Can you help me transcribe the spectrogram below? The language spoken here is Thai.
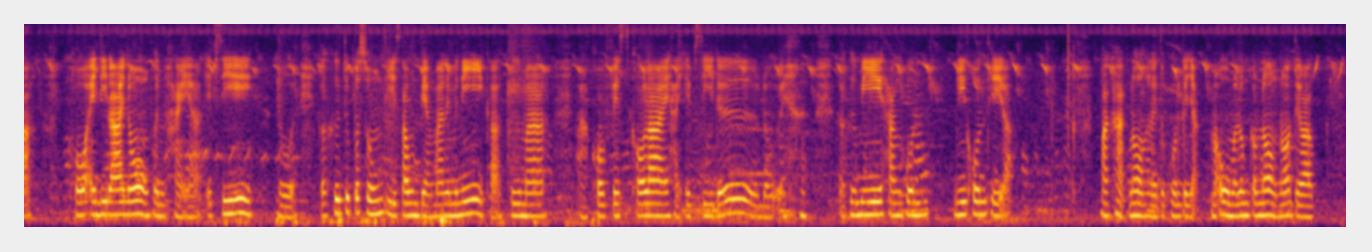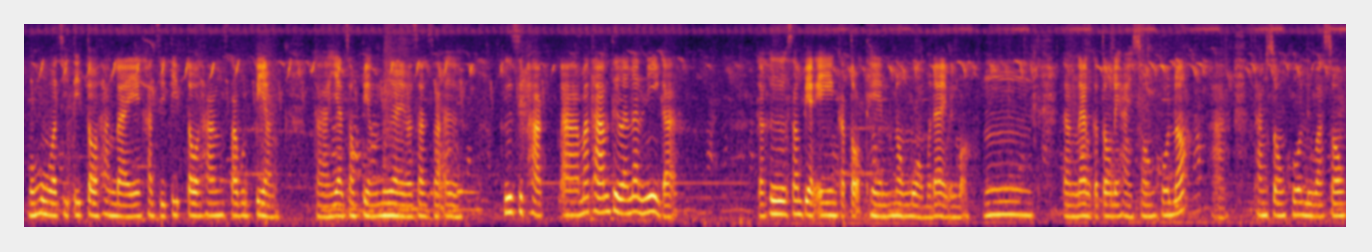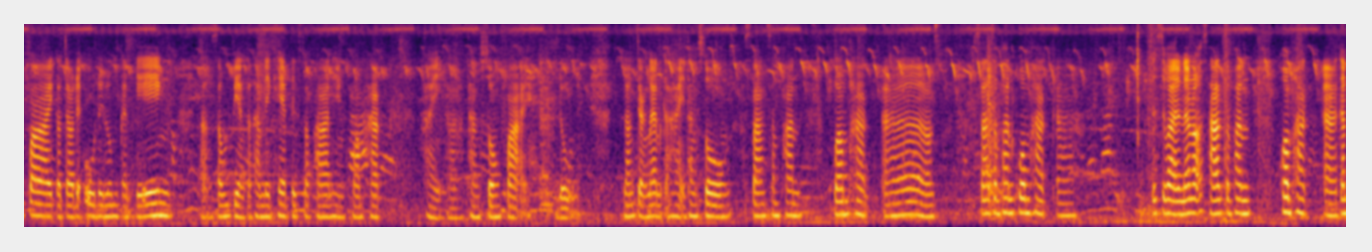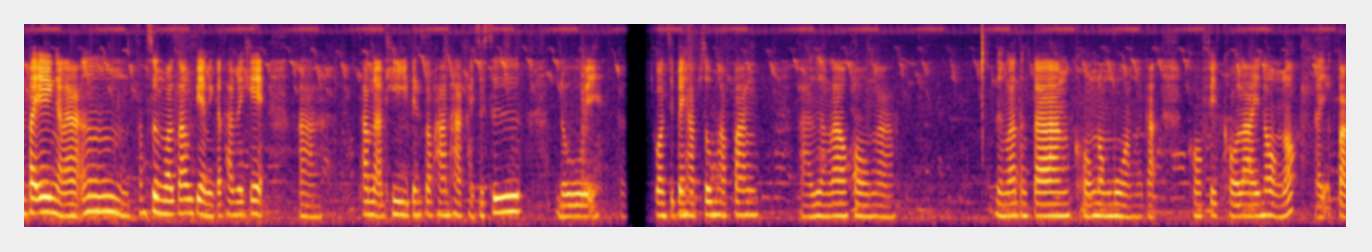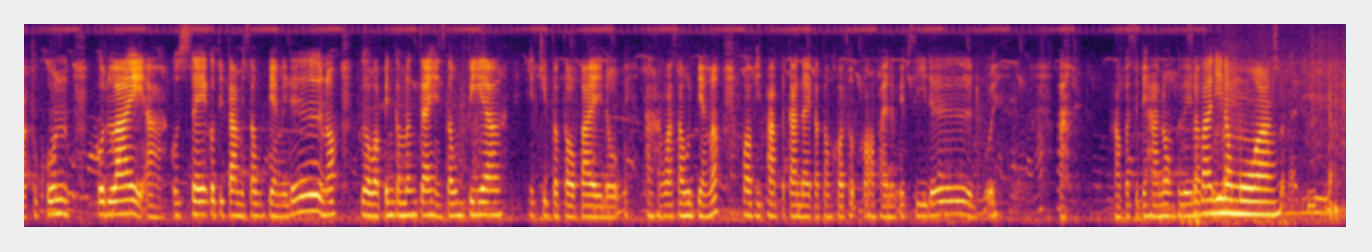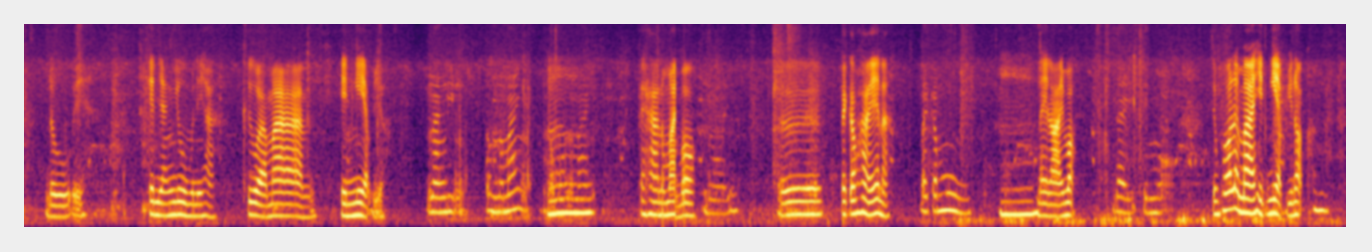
ขอ ID ไลน์น้องเพิ่นให้อะ FC โดยก็คือจุดประสงค์ที่สาวบนเปียงมาในมื้อนี้ก็คือมา ขอเฟซขอไลน์ให้ FC เด้อโดย ก็คือมีทางคนมีคนที่อะมาหักน้องอะไรทุกคนก็อยากมาโอมาร่วมกับน้องเนาะแต่ว่าโมฮูว่าสิติดต่อทางใดคันสิติดต่อทางสาบุญเปียงกะยานสองเปียงเมื่อยว่าซั่นซะเออคือสิพักอ่ามาถามถือละนั่นนี่กะก็คือซามเปียงเองก็ตอบแทนน้องม่วงมาได้เป็นบ่อืมดังนั้นก็ต้องได้ให้สองคนเนาะอ่า ทั้งสองคนหรือว่าสองฝ่ายก็จะได้โอได้ร่มกันเองอ่าสำเปียงก็ทำได้แค่เป็นสะพานแห่งความหักให้อ่าทั้งสองฝ่ายโดยหลังจากนั้นก็ให้ทั้งสองสารสัมพันธ์ความหักอ่าสารสัมพันธ์ความหักอ่าจะสิว่าอันนั้นเนาะสารสัมพันธ์ความหักอ่ากันไปเองอะนะอืมทั้งซึ่งว่าสาเปียงนี่ก็ทำได้แค่อ่าทำหน้าที่เป็นสะพานหักให้ซื่อโดย ก่อนสิไปหับชมหับฟังเรื่องราวของอเรื่องราวต่างๆของน้องม่วงแล้วก็ขอเฟซขอไลน์น้องเนาะก็อยากฝากทุกคนกดไลค์อ่ากดแชร์กดติดตามให้สาวบุญเปียงในอยเด้อเนาะเพื่อว่าเป็นกำลังใจให้สาวบุญเปียงเฮ็ดคลิปต่อๆไปโดยถ้าหากว่าสาวบุญเปียงเนาะว่าผิดพลาดประการใดก็ต้องขอโทษขออภัยนำ FC เด้อโดย เอาก็สิไปหาน้องเพนเลยสบายดีน้องม่วง สบายดีโดยเห็นหยังอยู่มันนี้ค่ะ คือว่ามาอั่นเห็นเงียบอยู่ นางดินต้มหน่อไม้อืต้มมหน่อไม้ไปหาหน่อไม้บ่โดยเออ ไปกับไผน่ะ ใบกระหมูอืมได้หลายบ่ได้เต็มหม้อจึงพ่อเลยมาเห็ดเงียบอยู่เนาะ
